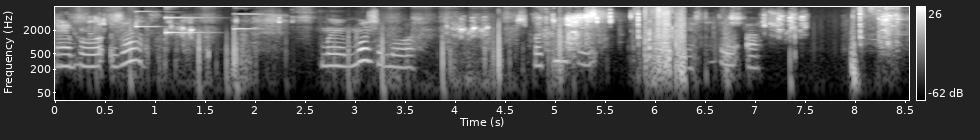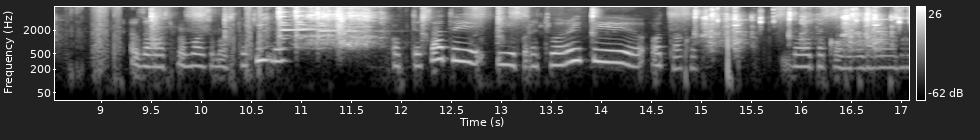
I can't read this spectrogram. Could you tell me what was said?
Прямо зараз ми можемо спокійно ставлю А. Зараз ми можемо спокійно обтисати і перетворити отак от до такого об'єму.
